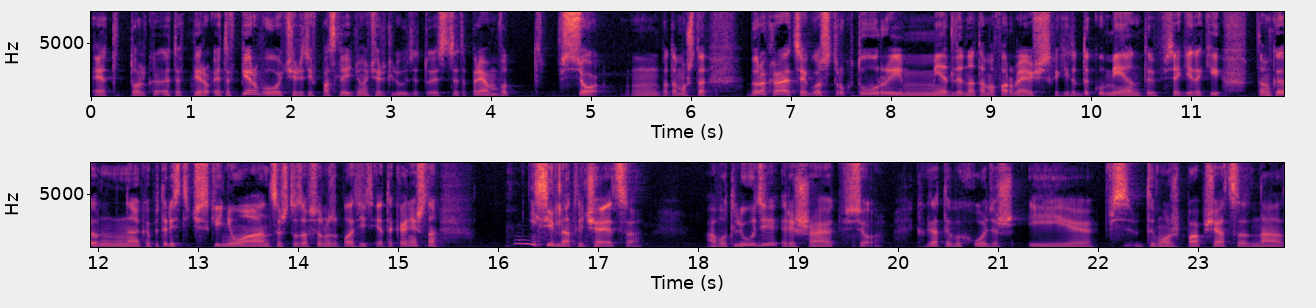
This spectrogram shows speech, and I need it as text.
это только это в, перв, это в первую очередь и в последнюю очередь люди. То есть это прям вот все. Потому что бюрократия, госструктуры, медленно там оформляющиеся какие-то документы, всякие такие там капиталистические нюансы, что за все нужно платить, это, конечно, не сильно отличается а вот люди решают все. Когда ты выходишь и ты можешь пообщаться на,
